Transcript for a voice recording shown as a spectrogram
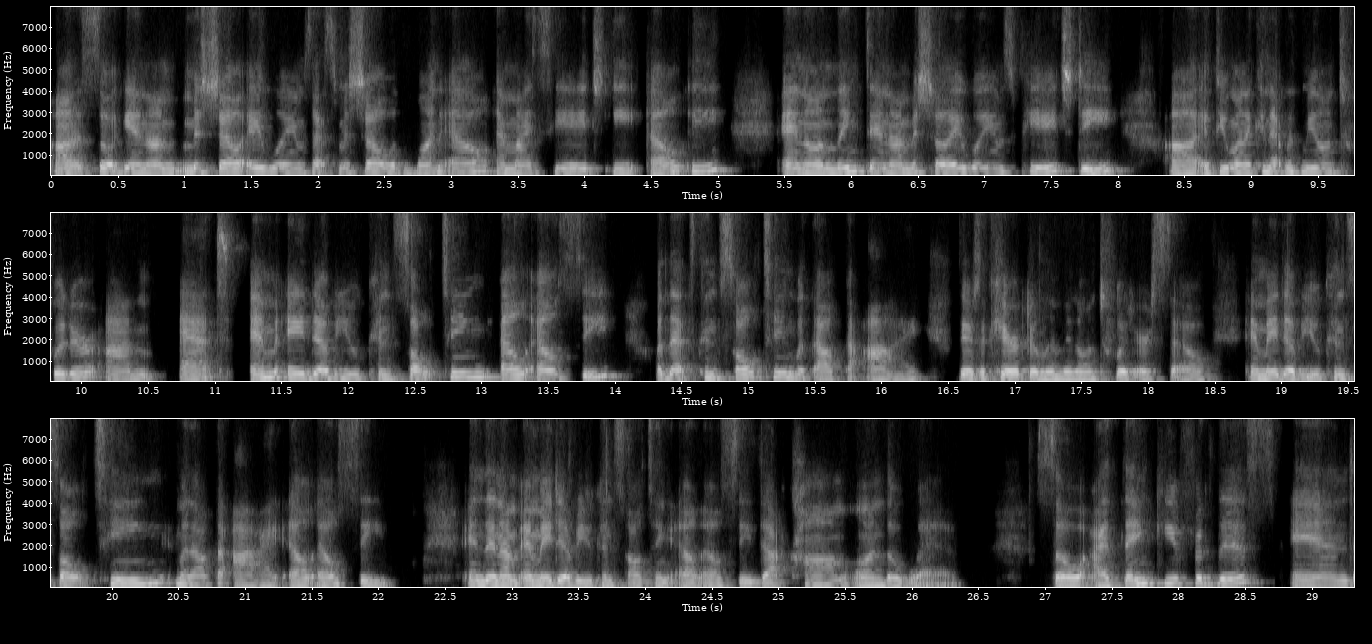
Uh, so again, I'm Michelle A. Williams. That's Michelle with one L, M-I-C-H-E-L-E. -E. And on LinkedIn, I'm Michelle A. Williams, PhD. Uh, if you want to connect with me on Twitter, I'm at MAW Consulting LLC, but that's consulting without the I. There's a character limit on Twitter. So MAW Consulting without the I, LLC. And then I'm mawconsultingllc.com on the web. So I thank you for this and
